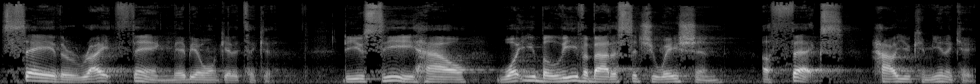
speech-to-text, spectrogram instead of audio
say the right thing, maybe I won't get a ticket. Do you see how what you believe about a situation affects how you communicate?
